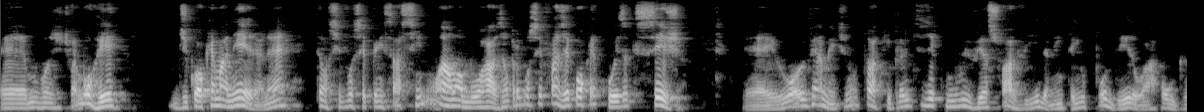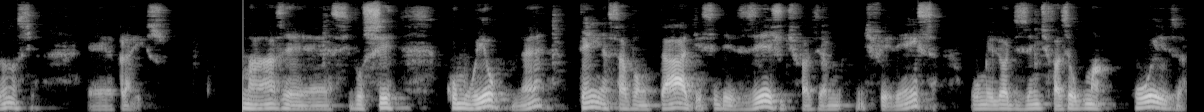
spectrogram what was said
é, a gente vai morrer de qualquer maneira, né? Então, se você pensar assim, não há uma boa razão para você fazer qualquer coisa que seja. É, eu, obviamente, não estou aqui para dizer como viver a sua vida, nem tenho poder ou arrogância é, para isso. Mas, é, se você, como eu, né, tem essa vontade, esse desejo de fazer a diferença, ou melhor dizendo, de fazer alguma coisa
